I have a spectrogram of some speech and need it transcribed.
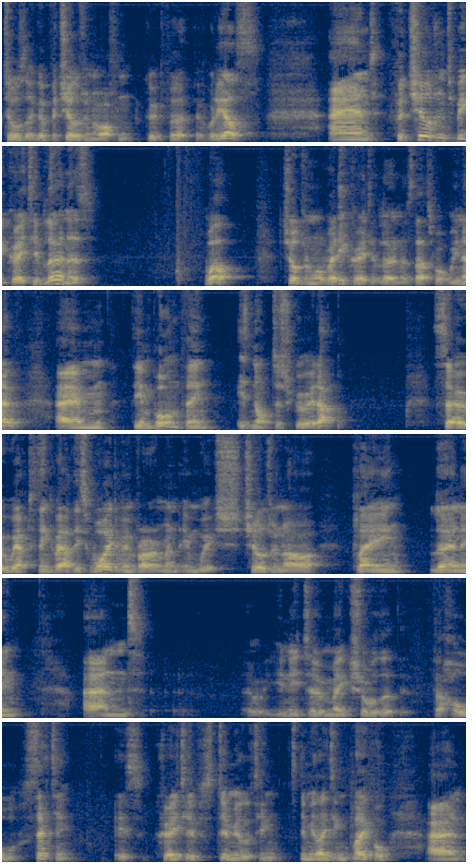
Tools that are good for children are often good for everybody else. And for children to be creative learners, well, Children are already creative learners, that's what we know. Um, the important thing is not to screw it up. So we have to think about this wider environment in which children are playing, learning, and uh, you need to make sure that the whole setting is creative, stimulating, stimulating, playful, and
